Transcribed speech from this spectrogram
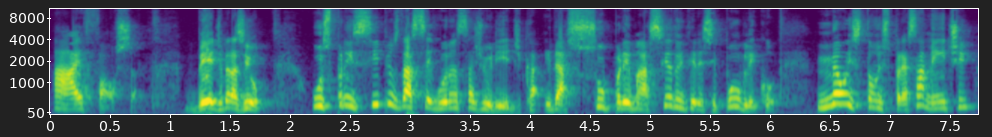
A A é falsa. B de Brasil. Os princípios da segurança jurídica e da supremacia do interesse público não estão expressamente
